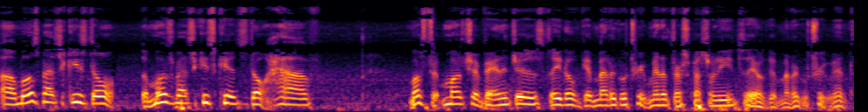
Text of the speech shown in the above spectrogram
uh, most Batrickies don't, the most Batrickies kids don't have much, much advantages. They don't get medical treatment if they're special needs. They don't get medical treatment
